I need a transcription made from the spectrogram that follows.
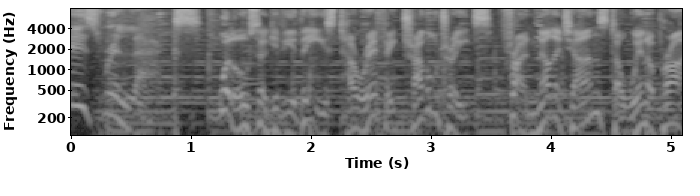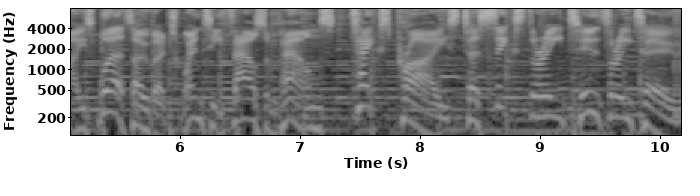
is relax. We'll also give you these terrific travel treats for another chance to win a prize worth over £20,000, text prize to 63232.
